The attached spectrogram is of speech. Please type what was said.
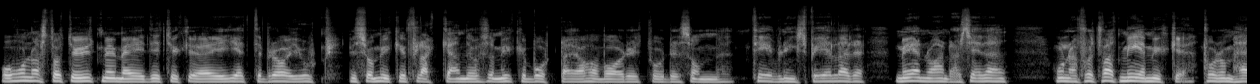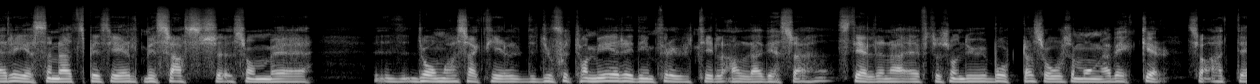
Och hon har stått ut med mig, det tycker jag är jättebra gjort. Med så mycket flackande och så mycket borta jag har varit både som tävlingsspelare, men å andra sidan hon har fått vara med mycket på de här resorna, speciellt med SAS eh, som eh, de har sagt till du får ta med dig din fru till alla dessa ställena eftersom du är borta så så många veckor. Så att eh,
